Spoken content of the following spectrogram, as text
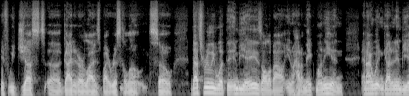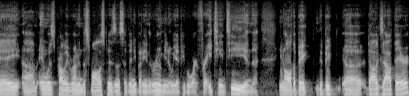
if we just uh, guided our lives by risk alone. So that's really what the MBA is all about. You know, how to make money and and I went and got an MBA um, and was probably running the smallest business of anybody in the room. You know, we had people working for AT and T and the, you know, all the big the big uh, dogs out there.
